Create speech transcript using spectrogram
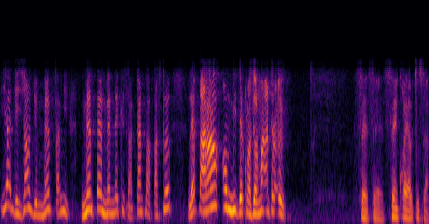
Il y a des gens de même famille, même père, même mère qui ne s'entendent pas parce que les parents ont mis des cloisonnements entre eux. C'est incroyable tout ça.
